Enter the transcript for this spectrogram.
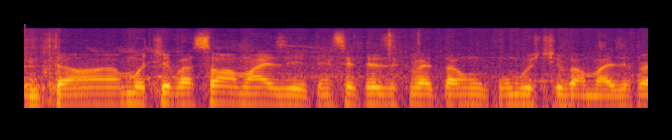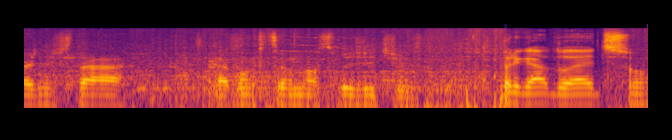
Então é motivação a mais aí, tenho certeza que vai estar um combustível a mais para a gente estar, estar conquistando o nosso objetivo. Obrigado Edson.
